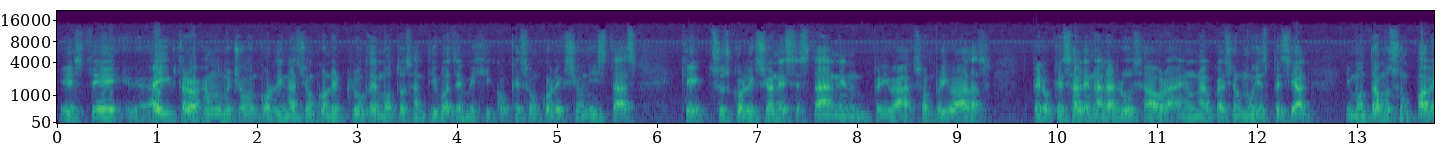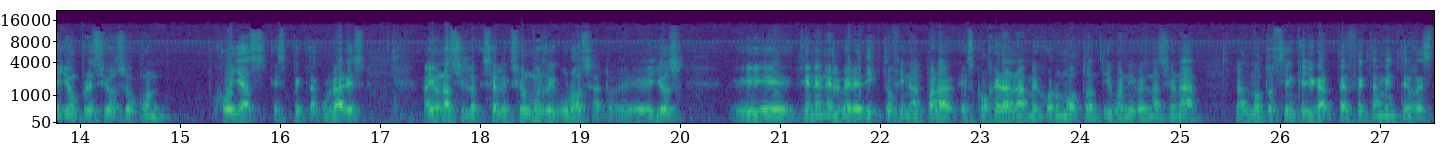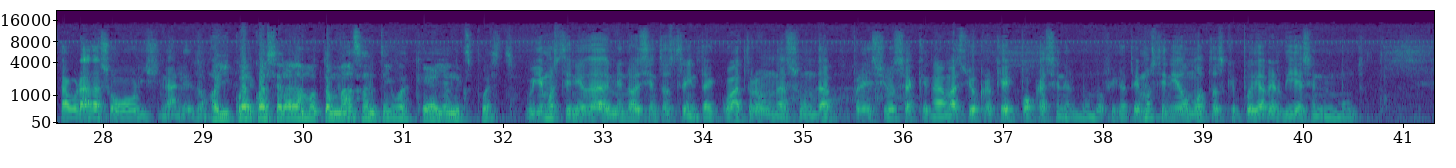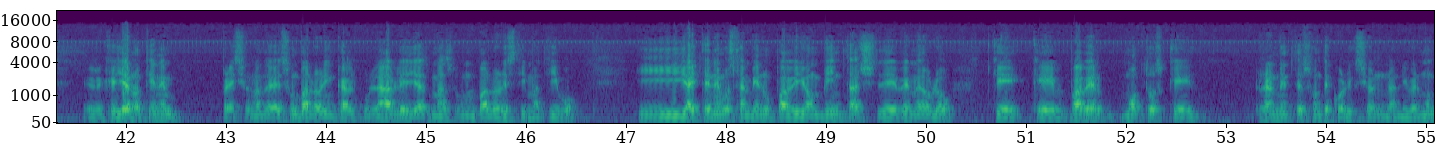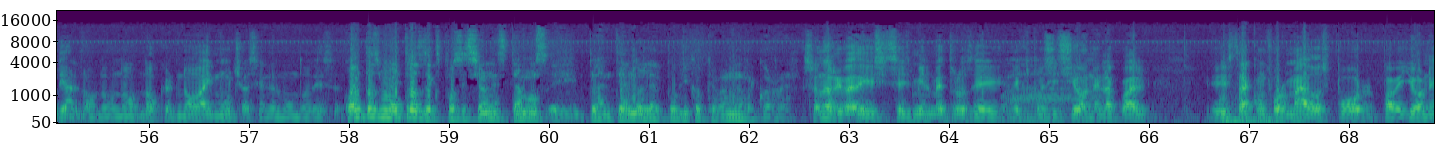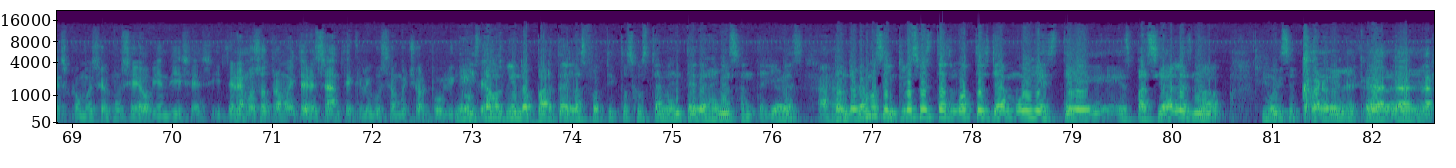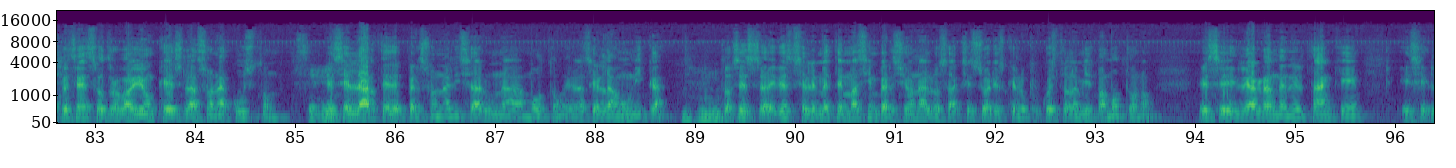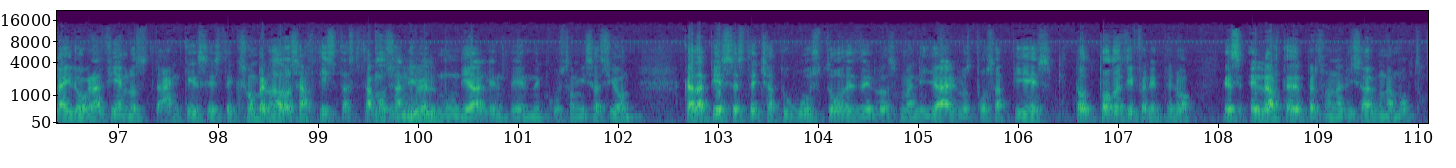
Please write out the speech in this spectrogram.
Este, ahí trabajamos mucho en coordinación con el Club de Motos Antiguas de México, que son coleccionistas, que sus colecciones están en priva son privadas, pero que salen a la luz ahora en una ocasión muy especial y montamos un pabellón precioso con joyas espectaculares. Hay una sele- selección muy rigurosa. Eh, Ellos eh, tienen el veredicto final para escoger a la mejor moto antigua a nivel nacional. Las motos tienen que llegar perfectamente restauradas o originales, ¿no? Oye, ¿cuál, ¿cuál será la moto más antigua que hayan expuesto? Hoy hemos tenido una de 1934, una Sunda preciosa que nada más, yo creo que hay pocas en el mundo, fíjate. Hemos tenido motos que puede haber 10 en el mundo, eh, que ya no tienen precio, ¿no? Es un valor incalculable, ya es más un valor estimativo. Y ahí tenemos también un pabellón vintage de BMW que, que va a haber motos que realmente son de colección a nivel mundial, ¿no? No, no, no, no hay muchas en el mundo de esas. ¿Cuántos metros de exposición estamos eh, planteándole al público que van a recorrer? Son arriba de 16 mil metros de, exposición, en la cual está conformados por pabellones, como es el museo, bien dices, y tenemos otro muy interesante que le gusta mucho al público. Y ahí estamos es- viendo parte de las fotitos justamente de años anteriores, Ajá. donde vemos incluso estas motos ya muy este espaciales, ¿no? Muy Bueno, psicodélicas. la, la- ahí. la cuestión es otro pabellón que es la zona custom. Sí. Es el arte de personalizar una moto, el hacerla única. Ujú. Entonces, hay veces que se le mete más inversión a los accesorios que lo que cuesta la misma moto, ¿no? Ese, le agrandan el tanque, ese, la hidrografía en los tanques, este, que son verdaderos artistas. Estamos a nivel mundial en, en- en customización. Cada pieza está hecha a tu gusto, desde los manillares, los posapiés, todo, todo es diferente, ¿no? Es el arte de personalizar una moto.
